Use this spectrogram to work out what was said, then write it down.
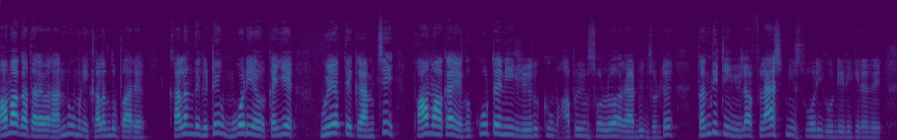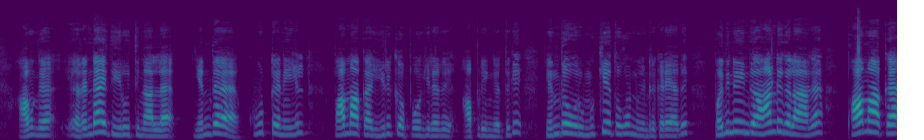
பாமக தலைவர் அன்புமணி கலந்துப்பார். கலந்துக்கிட்டு மோடி அவர் கையை உயர்த்தி காமிச்சு பாமக எங்கள் கூட்டணியில் இருக்கும் அப்படின்னு சொல்லுவார் அப்படின்னு சொல்லிட்டு தந்தி டிவியில் ஃப்ளாஷ் நியூஸ் ஓடிக்கொண்டிருக்கிறது. அவங்க ரெண்டாயிரத்தி இருபத்தி நாலில் எந்த கூட்டணியில் பாமக இருக்க போகிறது அப்படிங்கிறதுக்கு எந்த ஒரு முக்கியத்துவமும் இன்று கிடையாது. பதினைந்து ஆண்டுகளாக பாமக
